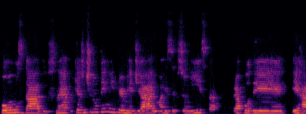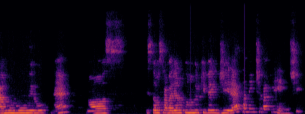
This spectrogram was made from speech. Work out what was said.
com os dados, né? Porque a gente não tem um intermediário, uma recepcionista para poder errar no número, né? Nós estamos trabalhando com o número que veio diretamente da cliente.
